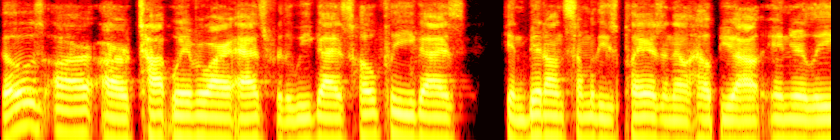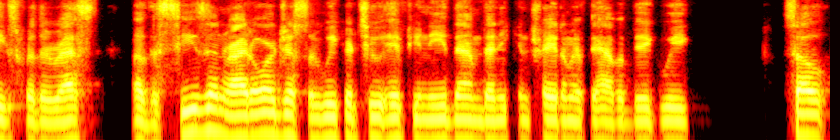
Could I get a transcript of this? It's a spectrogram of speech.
those are our top waiver wire adds for the week, guys. Hopefully, you guys can bid on some of these players and they'll help you out in your leagues for the rest of the season, right? Or just a week or two if you need them. Then you can trade them if they have a big week. So,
